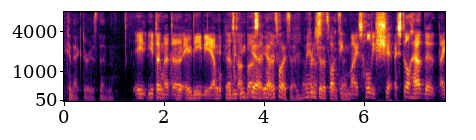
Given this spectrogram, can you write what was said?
connectors, then A, you're talking about uh, A- ADB, Apple ADB? Desktop Bus. Yeah, I yeah, believe. that's what I said. I'm Man, pretty those sure that's what I fucking said. mice. Holy shit! I still have the. I,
